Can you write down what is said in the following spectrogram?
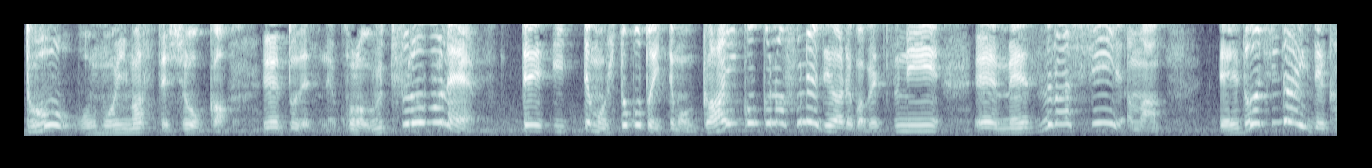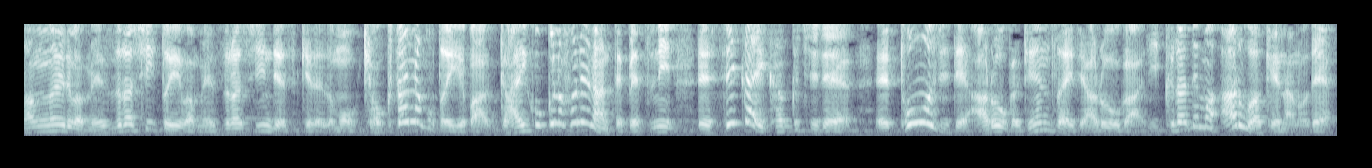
どう思いますでしょうか？え、っとですね、このうつろ船って言っても、一言言っても、外国の船であれば別に、え、珍しい、まあ、江戸時代で考えれば珍しいといえば珍しいんですけれども、極端なこと言えば外国の船なんて別に、え世界各地で、え当時であろうが現在であろうが、いくらでもあるわけなので、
